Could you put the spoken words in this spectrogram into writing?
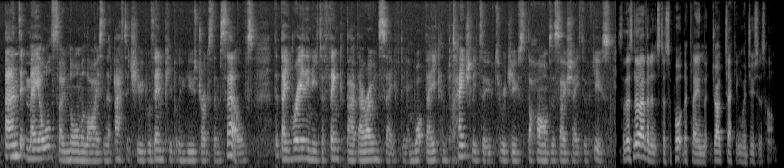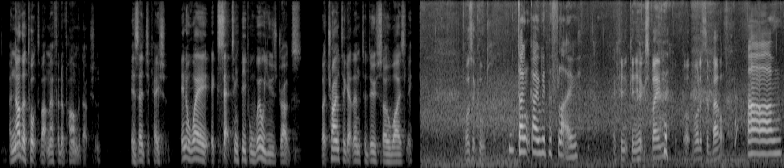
and it may also normalise an attitude within people who use drugs themselves that they really need to think about their own safety and what they can potentially do to reduce the harms associated with use. So there's no evidence to support the claim that drug checking reduces harm. Another talked about method of harm reduction is education. In a way, accepting people will use drugs, but trying to get them to do so wisely. What's it called? Don't go with the flow. Can, can you explain what, what it's about? Um,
